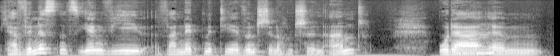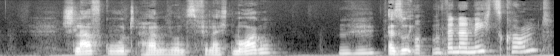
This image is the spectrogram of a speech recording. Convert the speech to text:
ja, mindestens irgendwie war nett mit dir, wünsche dir noch einen schönen Abend. Oder ähm, schlaf gut, hören wir uns vielleicht morgen. Also, und wenn da nichts kommt,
